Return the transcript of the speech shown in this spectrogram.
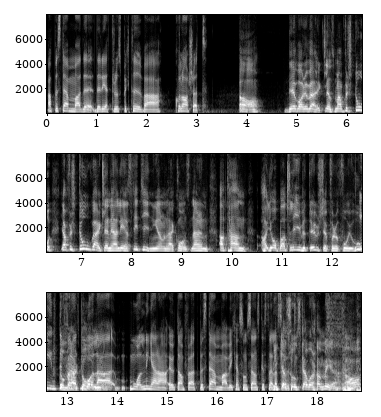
att bestämma det, det retrospektiva collaget. Ja, det var det verkligen. Så man förstod, jag förstod verkligen när jag läste i tidningen om den här konstnären att han har jobbat livet ur sig för att få ihop Inte de för här att måla tavlorna. målningarna utan för att bestämma vilka som sen ska ställas Vilka ut. som ska vara med. Ja.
